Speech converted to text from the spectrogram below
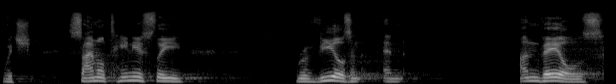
which simultaneously reveals and, and unveils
